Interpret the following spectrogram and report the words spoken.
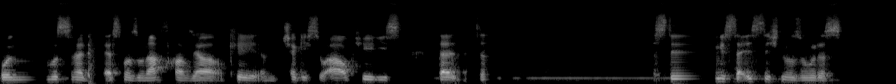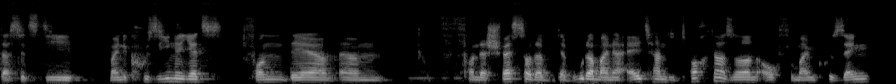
und musste halt erstmal so nachfragen, ja, okay, dann checke ich so, ah, okay, dies, da, das Ding ist, da ist nicht nur so, dass, dass jetzt die, meine Cousine jetzt von der, ähm, von der Schwester oder der Bruder meiner Eltern die Tochter, sondern auch von meinem Cousin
